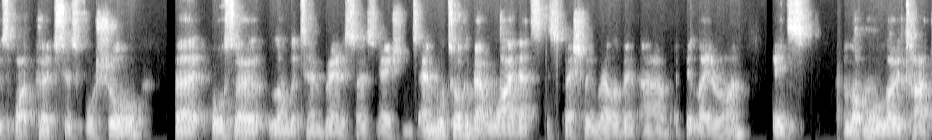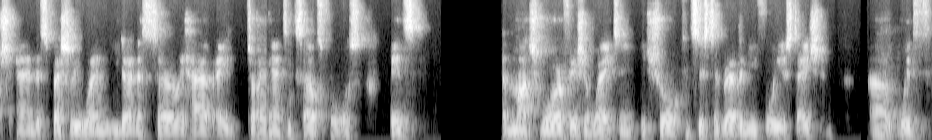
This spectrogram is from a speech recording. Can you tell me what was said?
spot purchases for sure, but also longer term brand associations. And we'll talk about why that's especially relevant um, a bit later on. It's a lot more low touch, and especially when you don't necessarily have a gigantic sales force, it's a much more efficient way to ensure consistent revenue for your station uh, with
